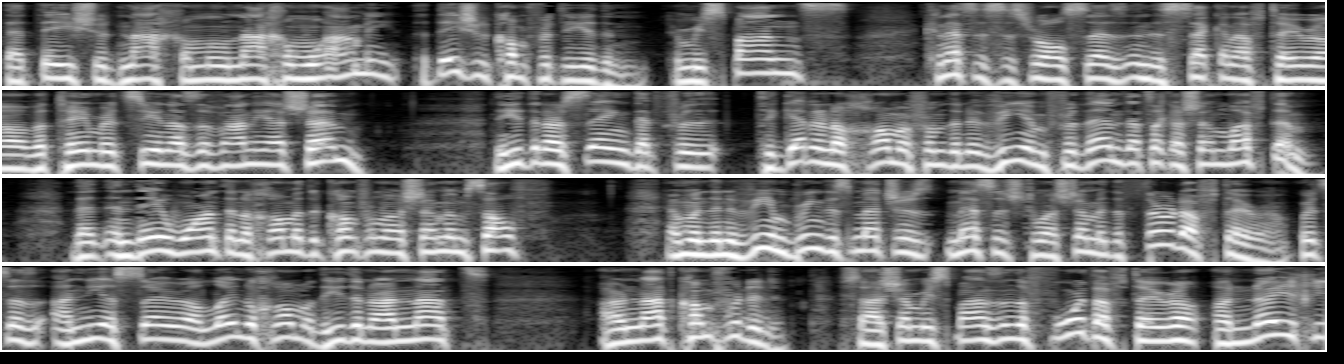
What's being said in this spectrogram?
that they should nachamu nachamu ami, that they should comfort the Yidden. In response, Knesset Yisrael says in the second Haftarah, "V'teimer tzin azavani Hashem." The Yidden are saying that for to get a nachama from the Nevi'im, for them that's like Hashem left them, that and they want the nachama to come from Hashem Himself. And when the Nevi'im bring this message, message to Hashem in the third Haftarah, where it says Ani Asayra the Yidden are not are not comforted. So Hashem responds in the fourth Haftarah, Anoichi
